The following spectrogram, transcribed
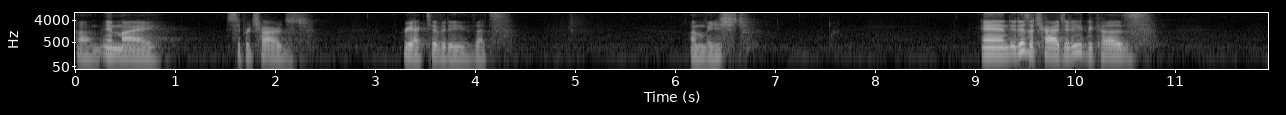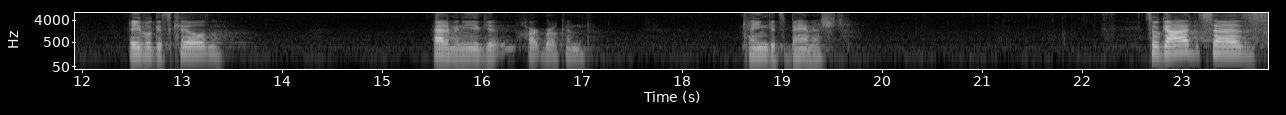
Um, in my supercharged reactivity that's unleashed. And it is a tragedy because Abel gets killed, Adam and Eve get heartbroken, Cain gets banished. So God says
